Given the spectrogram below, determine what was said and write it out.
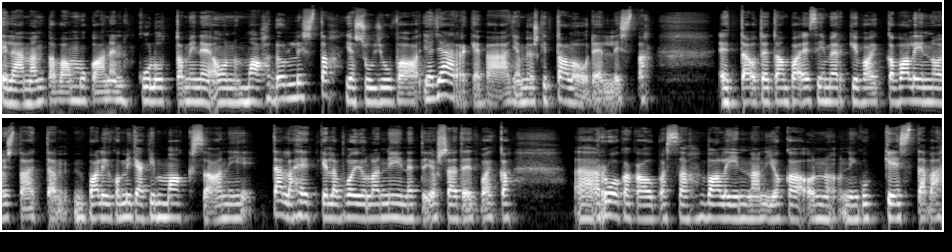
elämäntavan mukainen kuluttaminen on mahdollista ja sujuvaa ja järkevää ja myöskin taloudellista. Että otetaanpa esimerkki vaikka valinnoista, että paljonko mikäkin maksaa, niin tällä hetkellä voi olla niin, että jos sä teet vaikka ruokakaupassa valinnan, joka on niin kuin kestävä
